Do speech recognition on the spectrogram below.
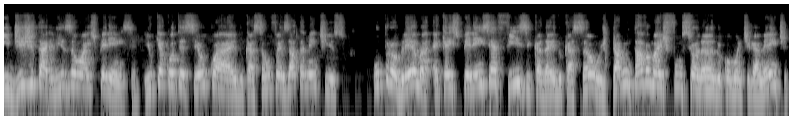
e digitalizam a experiência. E o que aconteceu com a educação foi exatamente isso. O problema é que a experiência física da educação já não estava mais funcionando como antigamente,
